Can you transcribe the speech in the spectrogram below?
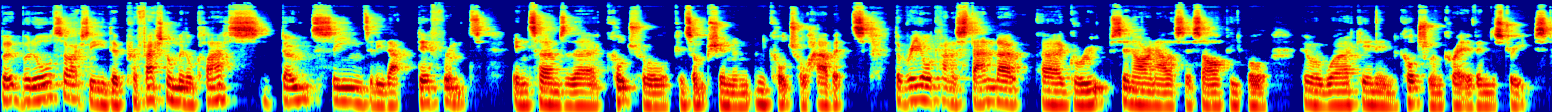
But but also actually the professional middle class don't seem to be that different in terms of their cultural consumption and, and cultural habits. The real kind of standout uh, groups in our analysis are people who are working in cultural and creative industries.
